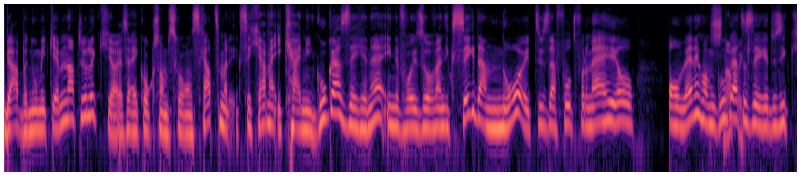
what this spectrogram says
ja, benoem ik hem natuurlijk. Ja, zei ik ook soms gewoon schat. Maar ik zeg, ja, maar ik ga niet Guga zeggen hè, in de voice-over. Want ik zeg dat nooit. Dus dat voelt voor mij heel onwennig om Snap Guga ik. te zeggen. Dus ik...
